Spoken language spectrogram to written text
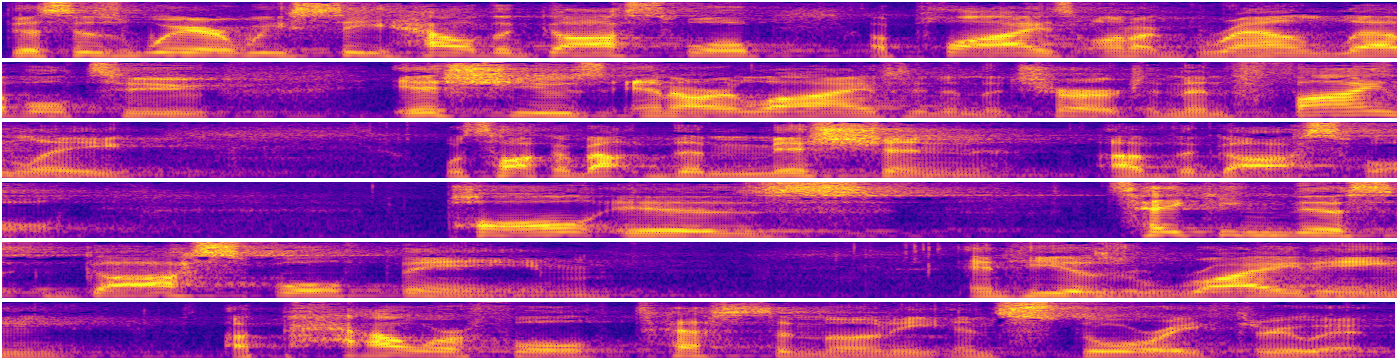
This is where we see how the gospel applies on a ground level to issues in our lives and in the church. And then finally, we'll talk about the mission of the gospel. Paul is taking this gospel theme and he is writing a powerful testimony and story through it.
